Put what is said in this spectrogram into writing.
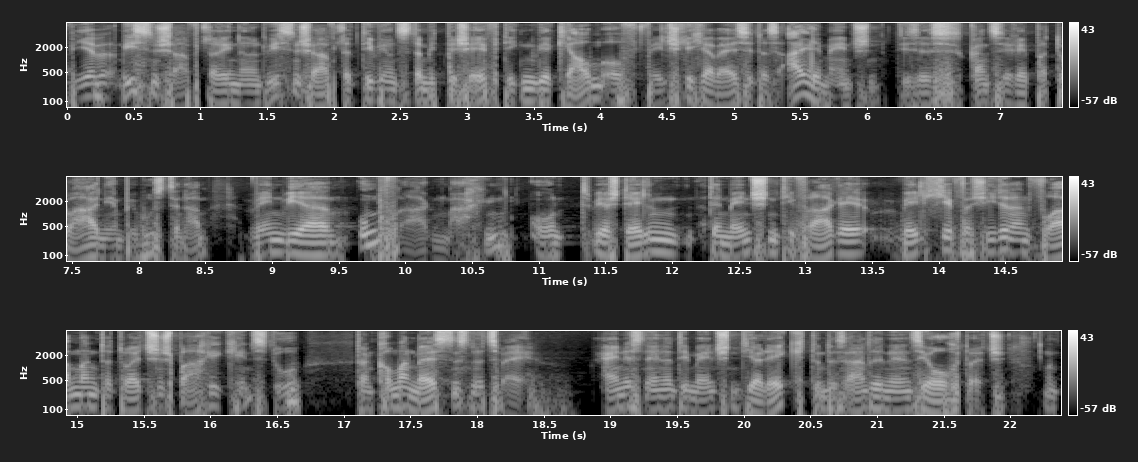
Wir Wissenschaftlerinnen und Wissenschaftler, die wir uns damit beschäftigen, wir glauben oft fälschlicherweise, dass alle Menschen dieses ganze Repertoire in ihrem Bewusstsein haben. Wenn wir Umfragen machen und wir stellen den Menschen die Frage, welche verschiedenen Formen der deutschen Sprache kennst du, dann kommen meistens nur zwei. Eines nennen die Menschen Dialekt und das andere nennen sie Hochdeutsch. Und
